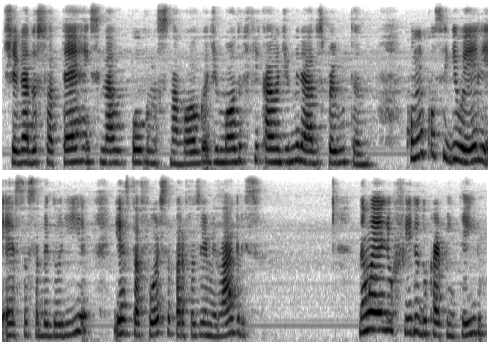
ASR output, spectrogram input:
Chegado à sua terra, ensinava o povo na sinagoga, de modo que ficavam admirados, perguntando: Como conseguiu ele esta sabedoria e esta força para fazer milagres? Não é ele o filho do carpinteiro?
